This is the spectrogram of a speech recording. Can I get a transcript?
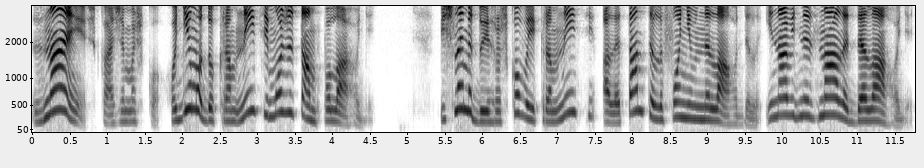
Знаєш, каже Мишко, ходімо до крамниці, може, там полагодять. Пішли ми до іграшкової крамниці, але там телефонів не лагодили і навіть не знали, де лагодять.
